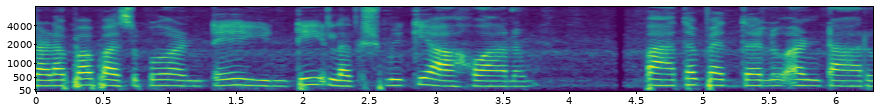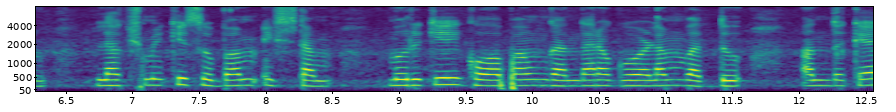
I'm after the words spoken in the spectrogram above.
గడప పసుపు అంటే ఇంటి లక్ష్మికి ఆహ్వానం. పాత పెద్దలు అంటారు లక్ష్మికి శుభం ఇష్టం. మురికి, కోపం, గందరగోళం వద్దు. అందుకే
